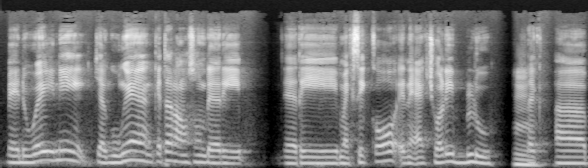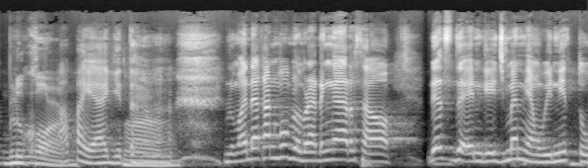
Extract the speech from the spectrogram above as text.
by the way ini jagungnya kita langsung dari dari Meksiko ini actually blue like uh, Hmm. Blue corn. apa ya gitu Hmm. belum ada kan bu belum pernah dengar so that's the engagement yang we need to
